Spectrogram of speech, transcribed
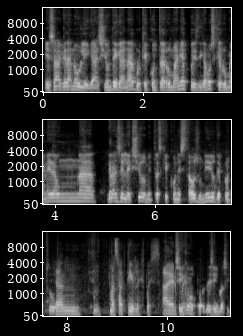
esa gran obligación de ganar, porque contra Rumania, pues digamos que Rumania era una gran selección, mientras que con Estados Unidos de pronto... Eran más factibles, pues. A ver, sí, pues, como por decirlo así.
